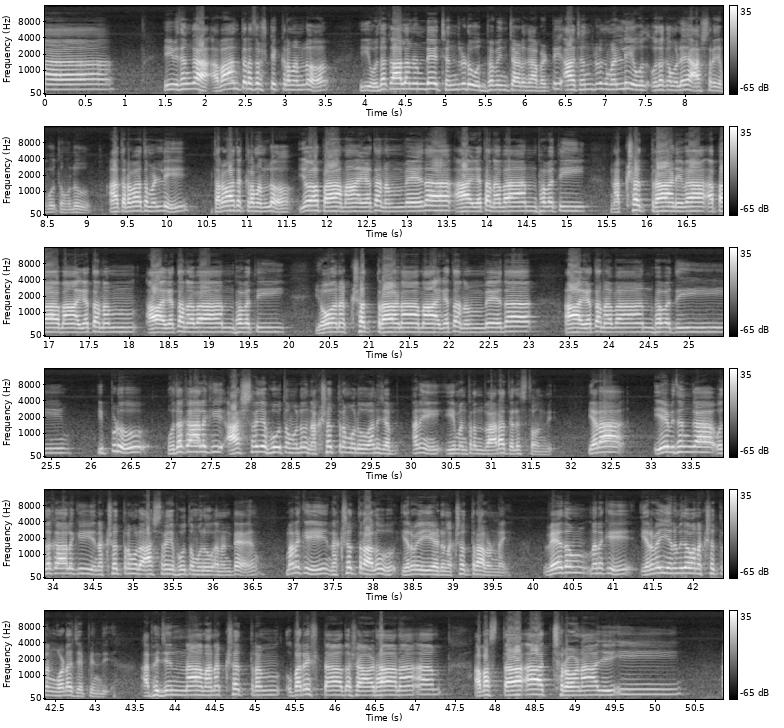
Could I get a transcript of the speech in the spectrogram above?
ఈ విధంగా అవాంతర సృష్టి క్రమంలో ఈ ఉదకాల నుండే చంద్రుడు ఉద్భవించాడు కాబట్టి ఆ చంద్రుడికి మళ్ళీ ఉదకములే ఆశ్రయభూతములు. ఆ తర్వాత మళ్ళీ తర్వాత క్రమంలో యోపామాయతనం వేద ఆయతనవాన్ భవతి నక్షత్రాణి వా అపామాయతనం ఆయతనవాన్ భవతి యో నక్షత్రాణామాయతనం వేద ఆయతనవాన్ భవతి. ఇప్పుడు ఉదకాలకి ఆశ్రయభూతములు నక్షత్రములు అని చెప్ అని ఈ మంత్రం ద్వారా తెలుస్తోంది. ఎలా ఏ విధంగా ఉదకాలకి నక్షత్రములు ఆశ్రయభూతములు అని అంటే మనకి నక్షత్రాలు ఇరవై ఏడు నక్షత్రాలు ఉన్నాయి వేదం మనకి ఇరవై ఎనిమిదవ నక్షత్రం కూడా చెప్పింది. అభిజిన్నామ నక్షత్రం ఉపరిష్టాదషాఢానాం అవస్థ ఆచ్రోణాయి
